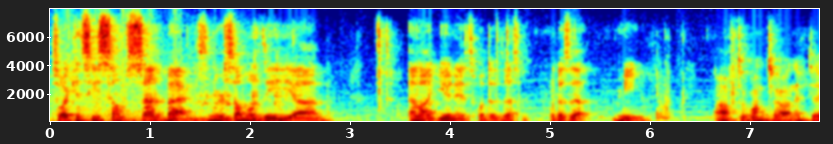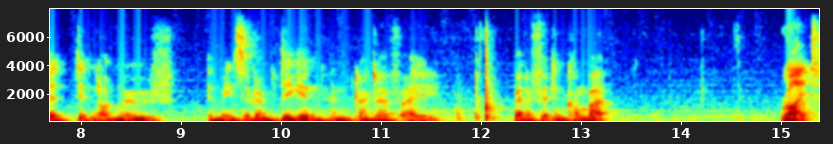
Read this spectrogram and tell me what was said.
So I can see some sandbags near some of the um, allied units. What does that What does that mean? After one turn, if they did not move, it means they're going to dig in and going to have a benefit in combat. Right.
